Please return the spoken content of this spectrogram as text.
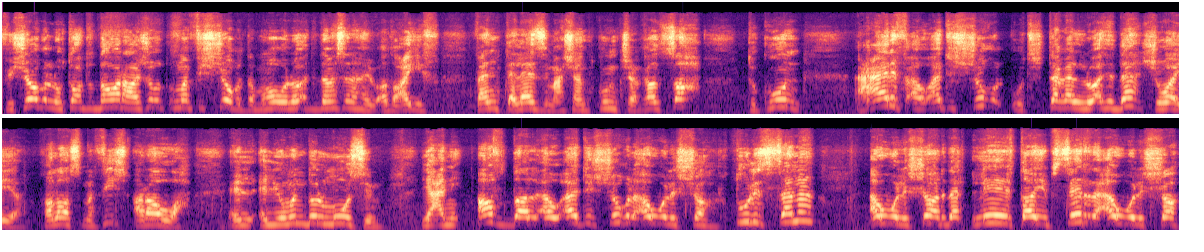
في شغل وتقعد تدور على شغل وما فيش شغل. طب ما هو الوقت ده مثلا هيبقى ضعيف. فأنت لازم عشان تكون شغال صح تكون عارف أوقات الشغل وتشتغل الوقت ده شوية. خلاص مفيش أروح. ال اليومين دول موسم. يعني أفضل أوقات الشغل أول الشهر. طول السنة أول الشهر ده. ليه؟ طيب سر أول الشهر.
